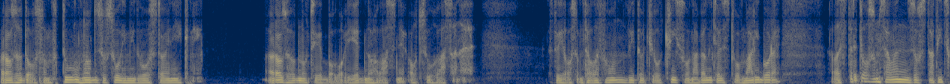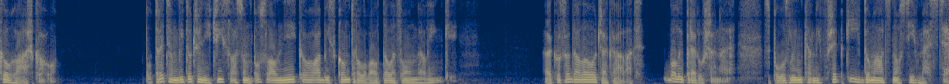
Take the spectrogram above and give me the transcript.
Rozhodol som v tú noc so svojimi dôstojníkmi. Rozhodnutie bolo jednohlasne odsúhlasené. Zdvihol som telefón, vytočil číslo na veliteľstvo v Maribore, ale stretol som sa len so statickou hláškou – po treťom vytočení čísla som poslal niekoho, aby skontroloval telefónne linky. Ako sa dalo očakávať, boli prerušené, spolu s linkami všetkých domácností v meste.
